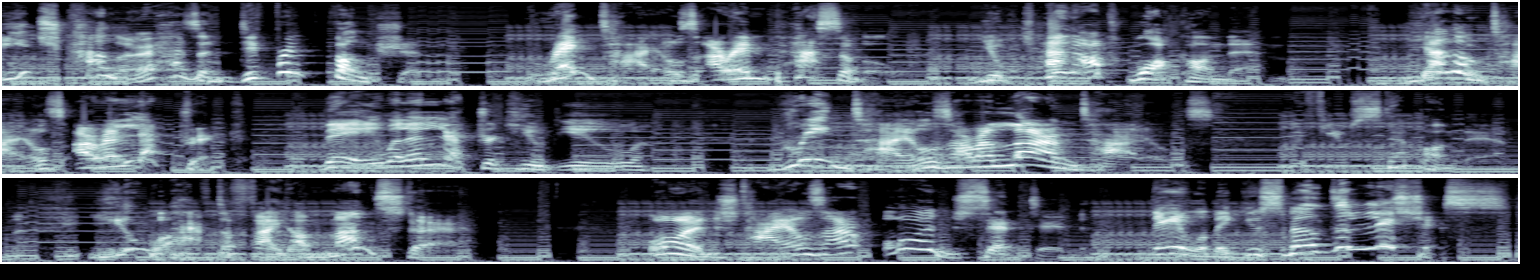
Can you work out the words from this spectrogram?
Each color has a different function. Red tiles are impassable. You cannot walk on them. Yellow tiles are electric. They will electrocute you. Green tiles are alarm tiles. If you step on them, you will have to fight a monster. Orange tiles are orange scented. They will make you smell delicious.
